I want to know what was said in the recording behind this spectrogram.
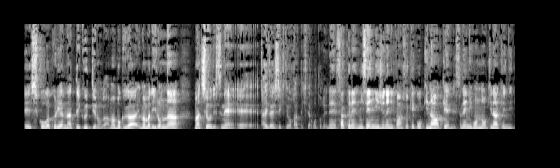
えー、思考がクリアになっていくっていうのが、まあ僕が今までいろんな街をですね、えー、滞在してきて分かってきたことでね、昨年、2020年に関しては結構沖縄県ですね、日本の沖縄県に、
